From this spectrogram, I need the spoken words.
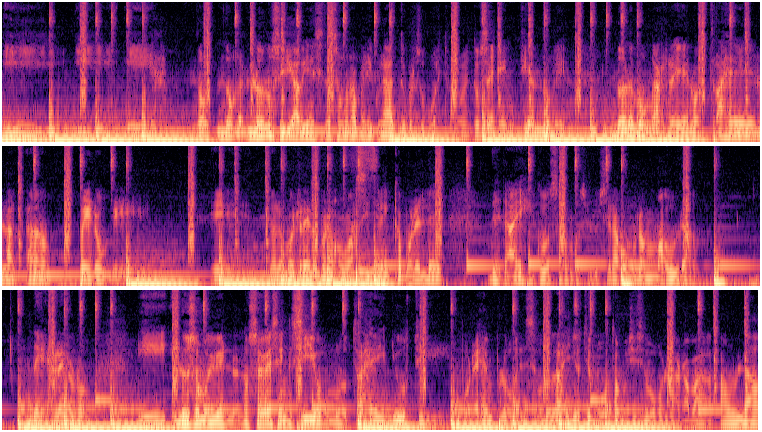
Y, y, no, no, no, nos iría bien si te hacen una película de alto presupuesto, ¿no? Entonces entiendo que no le pongas relleno al traje de Black Adam, pero que eh, no le hemos reno, pero aún así tienen que ponerle detalles y cosas, como si lo hiciera como una armadura de guerrero, ¿no? Y, lo usa muy bien, ¿no? se ve sencillo como el traje de Injustice, por ejemplo. El segundo traje de Injustice me gusta muchísimo con la capa a un lado,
